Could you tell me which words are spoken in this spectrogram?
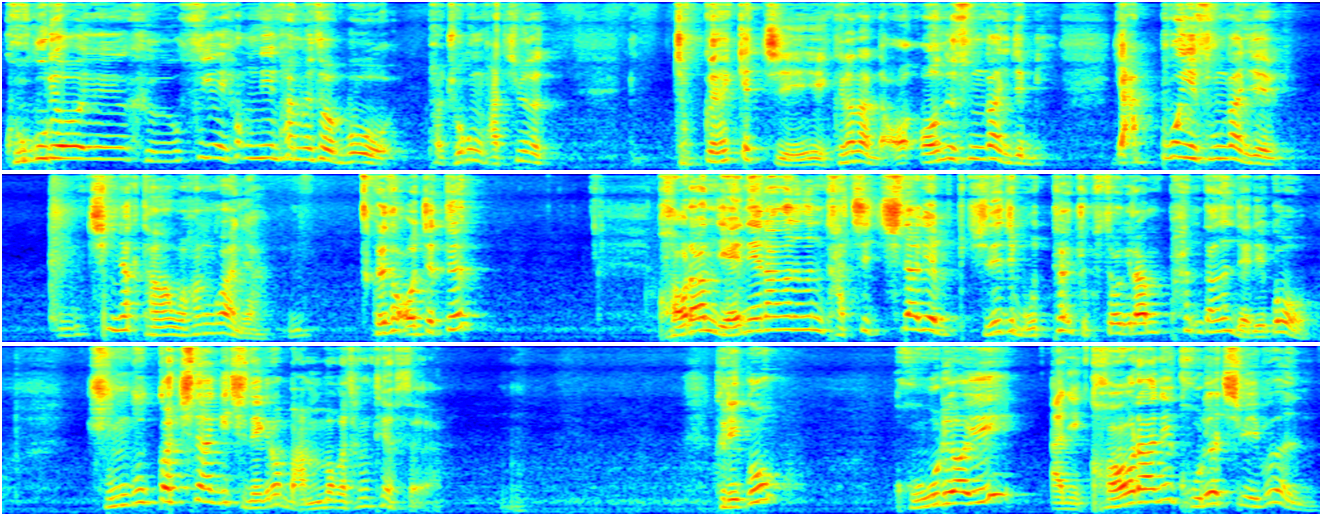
고구려의 그 후예 형님 하면서 뭐 조공 바치면서 접근했겠지. 그러나 어, 느 순간 이제 미- 얕보인 순간 이제 음, 침략 당하고 한 거 아니야. 음? 그래서 어쨌든 거란 얘네랑은 같이 친하게 지내지 못할 족속이란 판단을 내리고 중국과 친하게 지내기로 맘먹은 상태였어요. 음. 그리고 고려의 아니 거란의 고려 침입은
